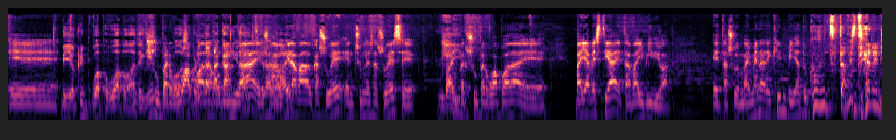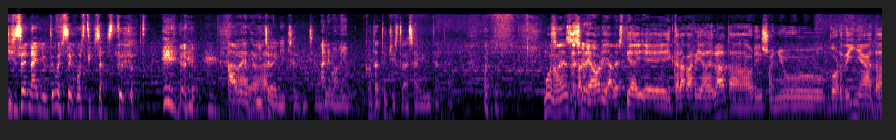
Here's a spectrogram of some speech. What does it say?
eh, Videoclip guapo guapo batekin. super dago kanta bideoa, itzela, oza, bai. aukera badaukazue, entzun ezazue, ze Bai. super, super guapoa da, e, bai abestia eta bai bideoa. Eta zuen baimenarekin bilatuko dut eta bestiaren izena YouTube ze guzti zaztu dut. A ber, itxoen, itxoen, itxoen. animo liu. Kontatu txistoa zabi bitartean. Bueno, ez, esatea hori abestia e, ikaragarria dela, eta hori soinu gordina eta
